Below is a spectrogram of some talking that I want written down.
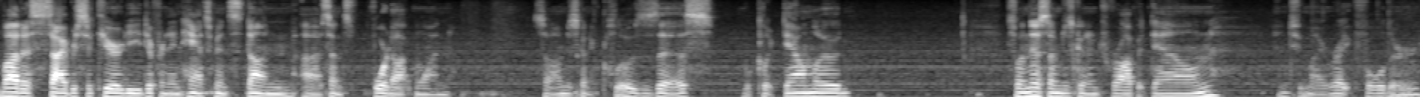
A lot of cybersecurity, different enhancements done uh, since 4.1. So I'm just going to close this. We'll click download. So in this, I'm just going to drop it down into my right folder.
